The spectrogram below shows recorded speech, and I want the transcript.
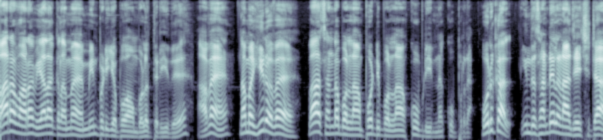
வாரம் வாரம் வியாழக்கிழமை மீன் பிடிக்க போவான் போல தெரியுது. அவன் நம்ம ஹீரோவை வா சண்டை போடலாம் போட்டி போடலாம் கூப்பிடின்னு கூப்பிடுறேன். ஒரு கால் இந்த சண்டையில நான் ஜெயிச்சிட்டா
